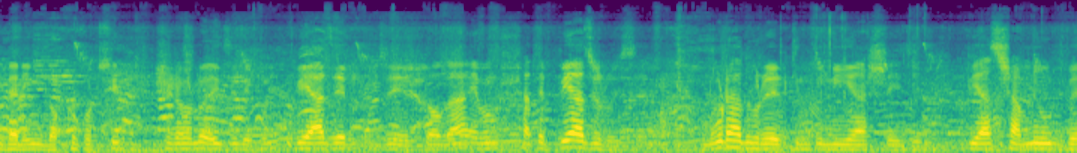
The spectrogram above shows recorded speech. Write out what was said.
ইদানিং লক্ষ্য করছি সেটা হলো এই যে দেখুন পেঁয়াজের যে ডগা এবং সাথে পেঁয়াজও রয়েছে। মোটা ধরে কিন্তু নিয়ে আসছে এই যে পেঁয়াজ সামনে উঠবে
